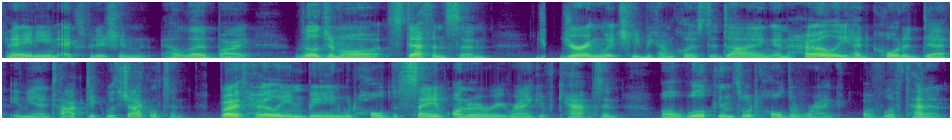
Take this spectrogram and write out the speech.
Canadian expedition led by Vilhjalmur Stefansson, during which he'd become close to dying, and Hurley had courted death in the Antarctic with Shackleton. Both Hurley and Bean would hold the same honorary rank of captain, while Wilkins would hold the rank of lieutenant.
